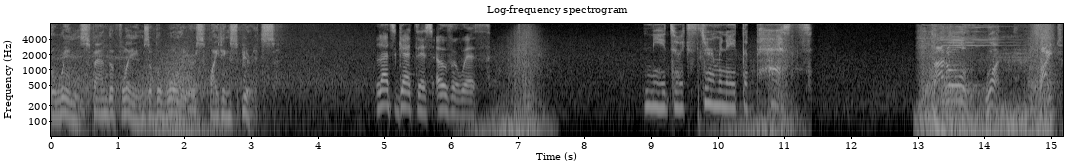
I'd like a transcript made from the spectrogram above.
The winds fan the flames of the warriors' fighting spirits. Let's get this over with. Need to exterminate the pests. Battle one. Fight!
